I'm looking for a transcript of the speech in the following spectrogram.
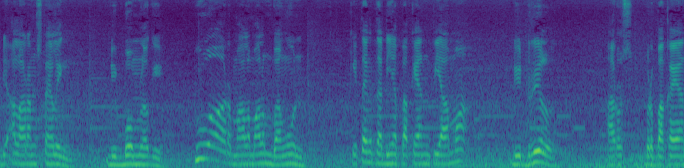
di alarm styling dibom lagi. Luar malam-malam bangun. Kita yang tadinya pakaian piyama di drill harus berpakaian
